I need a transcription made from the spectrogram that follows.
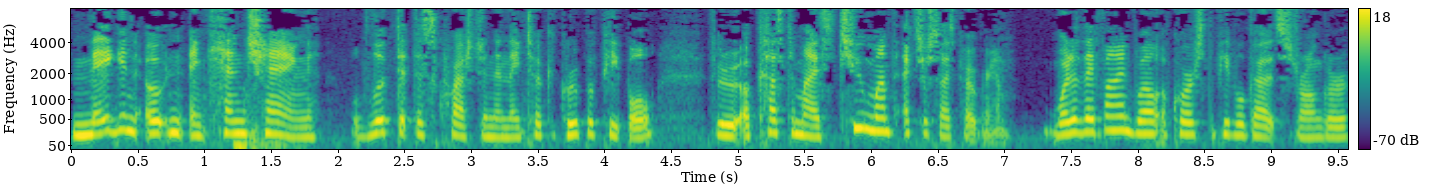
Megan Oaten and Ken Chang looked at this question and they took a group of people through a customized two month exercise program. What did they find? Well, of course, the people got stronger.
